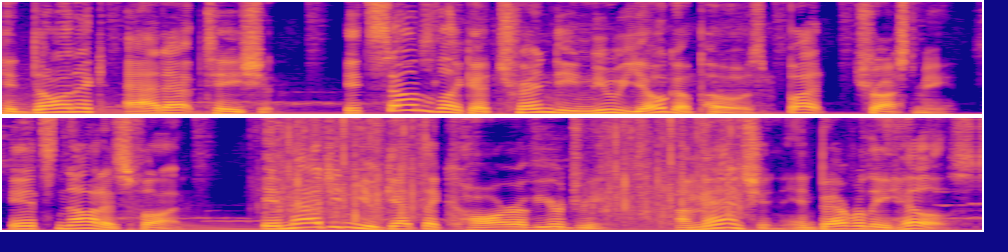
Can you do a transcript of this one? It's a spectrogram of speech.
hedonic adaptation. It sounds like a trendy new yoga pose, but trust me, it's not as fun. Imagine you get the car of your dreams, a mansion in Beverly Hills,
